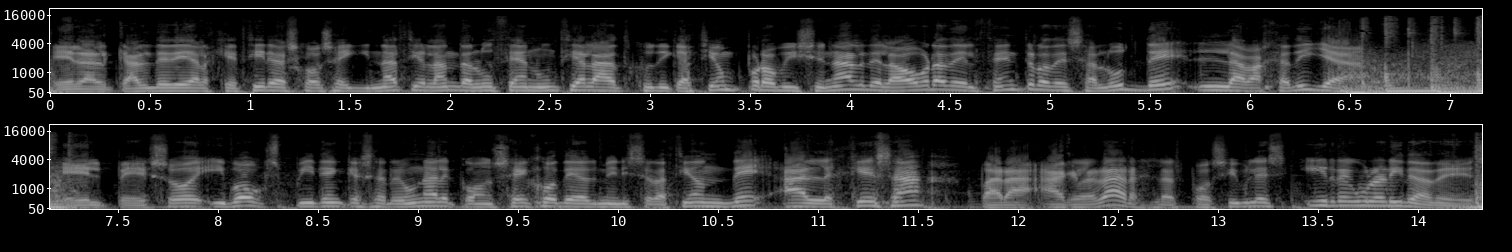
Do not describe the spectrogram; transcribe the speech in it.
El alcalde de Algeciras, José Ignacio Landaluce, anuncia la adjudicación provisional de la obra del Centro de Salud de La Bajadilla. El PSOE y Vox piden que se reúna el Consejo de Administración de Algesa para aclarar las posibles irregularidades.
